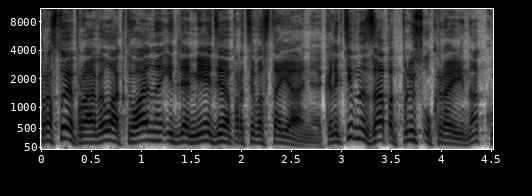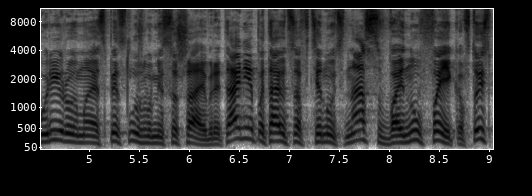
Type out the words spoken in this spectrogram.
Простое правило актуально и для медиа противостояния. Коллективный Запад плюс Украина, курируемые спецслужбами США и Британии, пытаются втянуть нас в войну фейков, то есть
